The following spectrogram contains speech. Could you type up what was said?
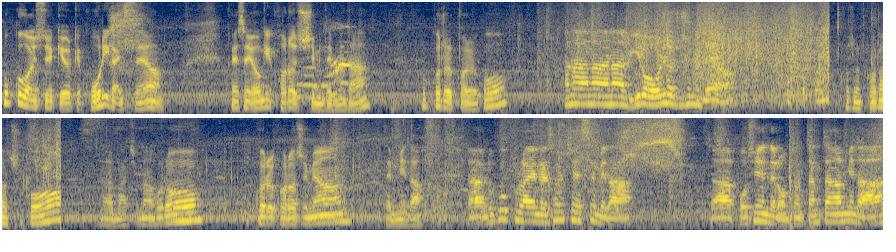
후크 걸 수 있게 이렇게 고리가 있어요. 그래서 여기 걸어 주시면 됩니다. 후크를 걸고 하나하나 하나 위로 올려 주시면 돼요. 후크를 걸어주고 자, 마지막으로 후크를 걸어주면 됩니다. 자, 루프 플라이를 설치했습니다. 자, 보시는 대로 엄청 짱짱합니다.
